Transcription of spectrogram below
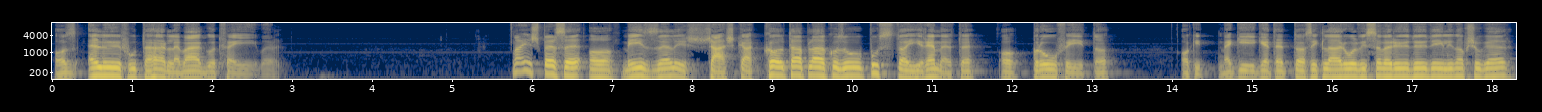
az előfutár levágott fejével. Na és persze a mézzel és sáskákkal táplálkozó pusztai remete, a próféta, akit megégetett a szikláról visszaverődő déli napsugár,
